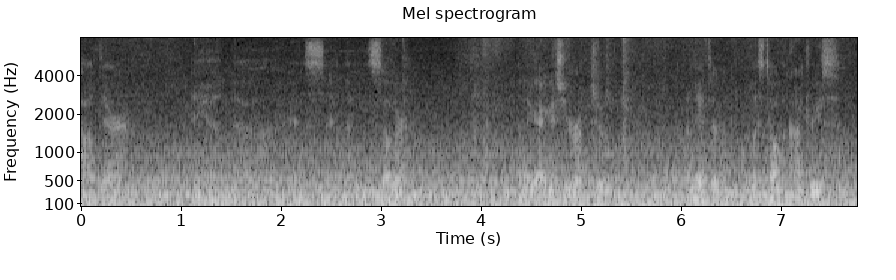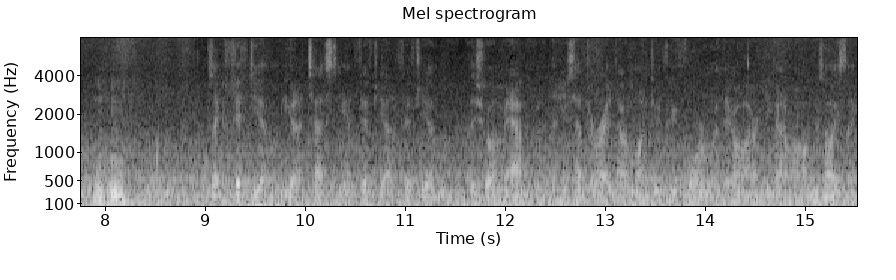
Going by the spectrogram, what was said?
out there, and uh, it's and then southern, and I guess Europe too. And they have to list all the countries. Mm-hmm. There's like 50 of them. You got a test. You got 50 out of 50 of them. They show a map, and then you just have to write down one, two, three, four, what they all are. And you got them all. There's always like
